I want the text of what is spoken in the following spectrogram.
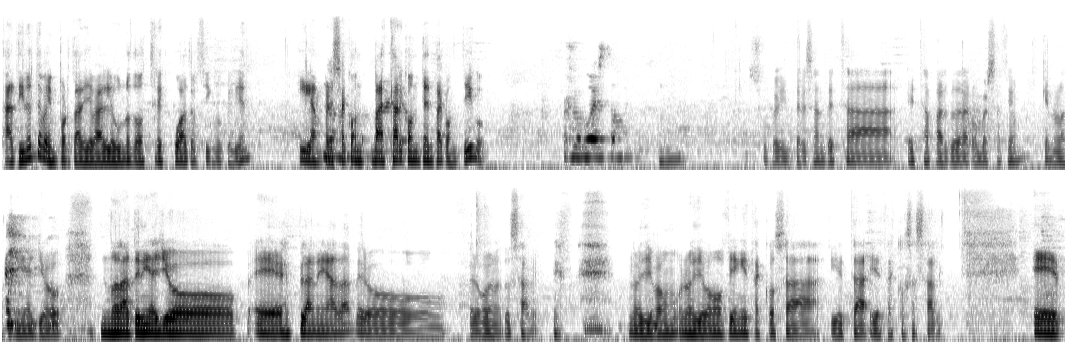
a ti no te va a importar llevarle uno, dos, tres, cuatro, cinco clientes. Y la empresa va a estar contenta contigo. Por supuesto súper interesante esta, esta parte de la conversación, que no la tenía yo, no la tenía yo eh, planeada, pero, pero bueno, tú sabes, nos llevamos, nos llevamos bien estas cosas y, esta, y estas cosas salen. Eh,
